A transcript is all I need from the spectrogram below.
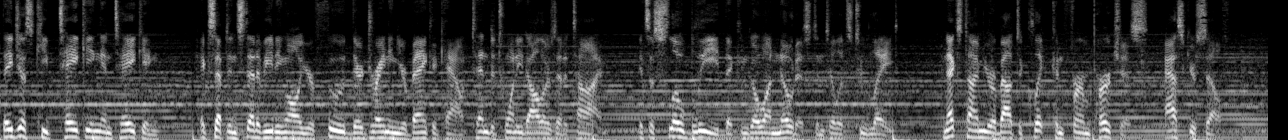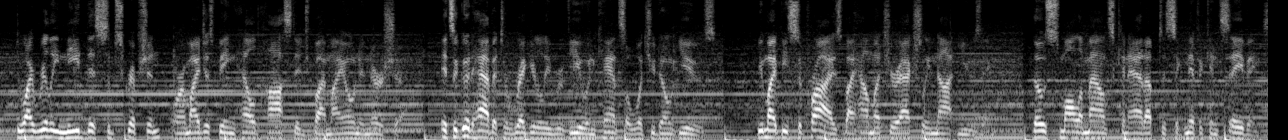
They just keep taking and taking. Except instead of eating all your food, they're draining your bank account, 10 to $20 at a time. It's a slow bleed that can go unnoticed until it's too late. Next time you're about to click confirm purchase, ask yourself, do I really need this subscription or am I just being held hostage by my own inertia? It's a good habit to regularly review and cancel what you don't use. You might be surprised by how much you're actually not using. Those small amounts can add up to significant savings.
